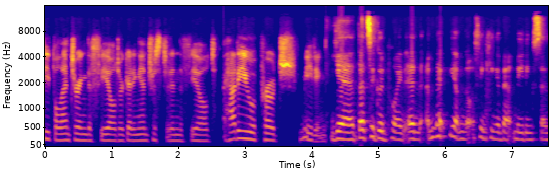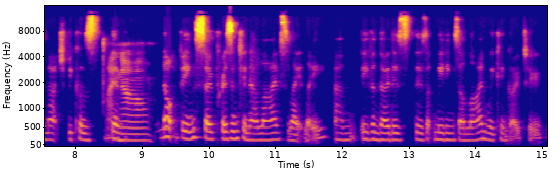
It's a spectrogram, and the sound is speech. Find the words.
people entering the field or getting interested in the field? How do you approach meetings? Yeah, that's a good point. And maybe I'm not thinking about meetings so much because I know not been so present in our lives lately. Um, even though there's there's meetings online we can go to.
